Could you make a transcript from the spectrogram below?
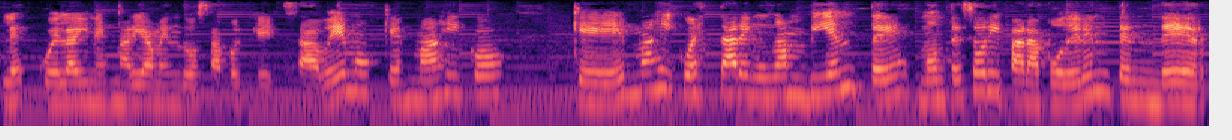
la escuela Inés María Mendoza, porque sabemos que es mágico, que es mágico estar en un ambiente Montessori para poder entender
